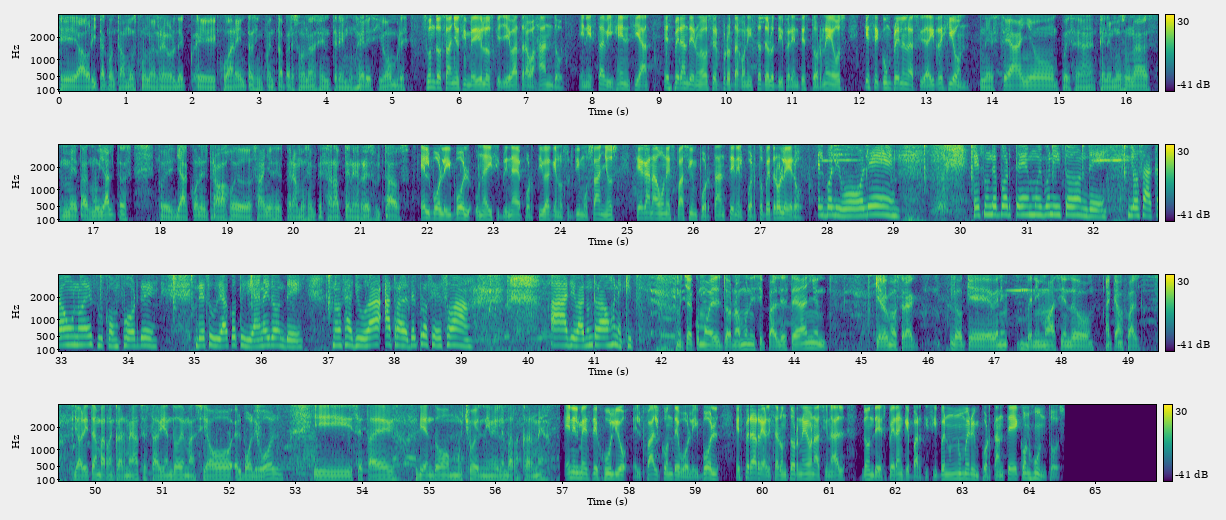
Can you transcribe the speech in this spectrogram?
Eh, ahorita contamos con alrededor de 40, 50 personas entre mujeres y hombres. Son dos años y medio los que lleva trabajando. En esta vigencia esperan de nuevo ser protagonistas de los diferentes torneos que se cumplen en la ciudad y región. En este año pues tenemos unas metas muy altas, pues ya con el trabajo de dos años esperamos empezar a obtener resultados. El voleibol, una disciplina deportiva que en los últimos años se ha ganado un espacio importante en el puerto petrolero. El voleibol eh, es un deporte muy bonito donde lo saca uno de su confort, de, su vida cotidiana y donde nos ayuda a través del proceso a, a llevar un trabajo en equipo. Mucha como el torneo municipal de este año, quiero demostrar lo que venimos haciendo acá en Falco. Ya ahorita en Barrancarmeja se está viendo demasiado el voleibol y se está viendo mucho el nivel en Barrancarmeja. En el mes de julio, el Falcon de voleibol espera realizar un torneo nacional donde esperan que participen un número importante de conjuntos.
